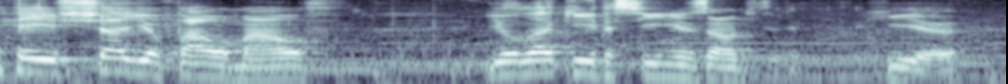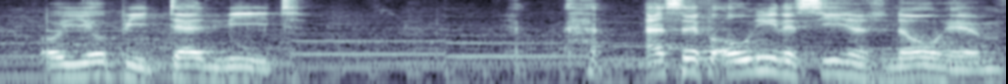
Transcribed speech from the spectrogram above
Hey, shut your foul mouth. You're lucky the seniors aren't here, or you'll be dead meat. As if only the seniors know him.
